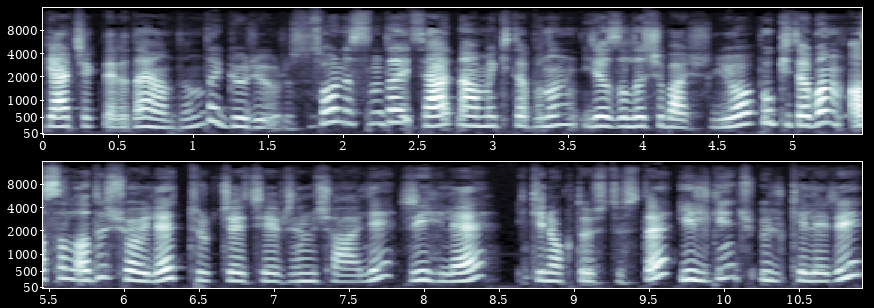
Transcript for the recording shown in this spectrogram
gerçeklere dayandığını da görüyoruz. Sonrasında Seyahatname kitabının yazılışı başlıyor. Bu kitabın asıl adı şöyle Türkçe çevrilmiş hali Rihle iki nokta üst üste ilginç ülkeleri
